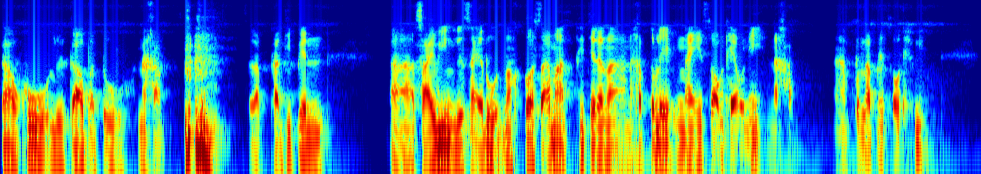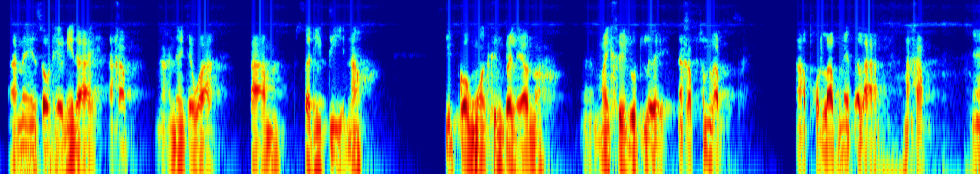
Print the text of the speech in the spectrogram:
เก้าคู่หรือเก้าประตูนะครับสำหรับท่านที่เป็นาสายวิ่งหรือสายรูดเนาะก็สามารถพิจารณานะครับ ตัวเลขในสองแถวนี้นะครับผลลัพธ์ในสองแถวนี้ในสองแถวนี้ได้นะครับเนื่องจากว่าตามสถิติเนาะสิบกว่างวดขึ้นไปแล้วเนาะไม่เคยหลุดเลยนะครับสำหรับผลลัพธ์ในตารางนะครับ อ่า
